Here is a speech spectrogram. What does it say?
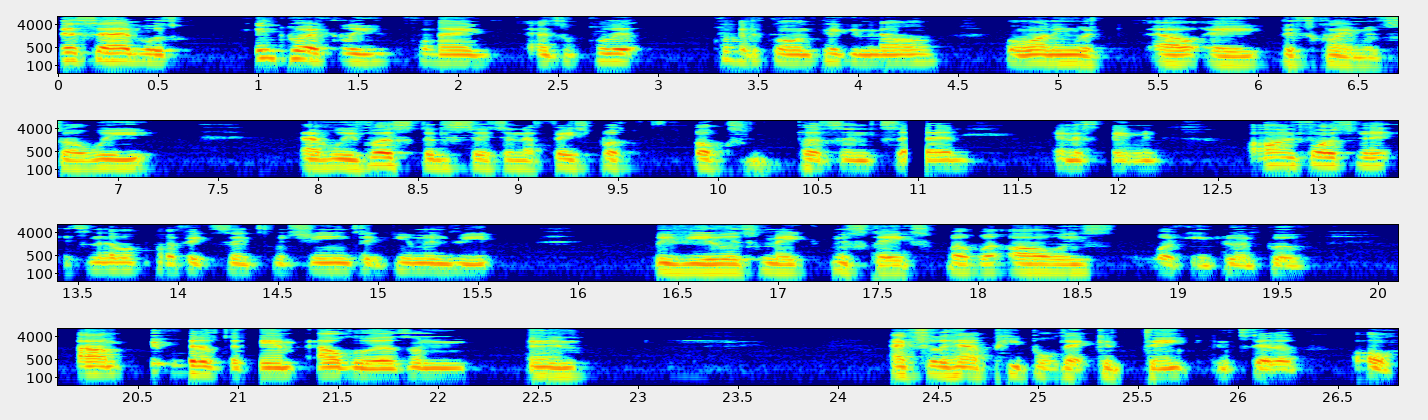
This ad was incorrectly flagged as a polit- political and taken down for running without a disclaimer. So we have reversed the decision, a Facebook spokesperson said in a statement. All enforcement is never perfect since machines and human re- reviewers make mistakes, but we're always working to improve. Um, get rid of the damn algorithm and actually have people that can think instead of, oh,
